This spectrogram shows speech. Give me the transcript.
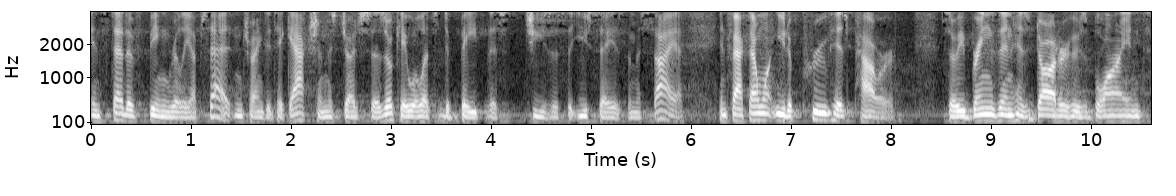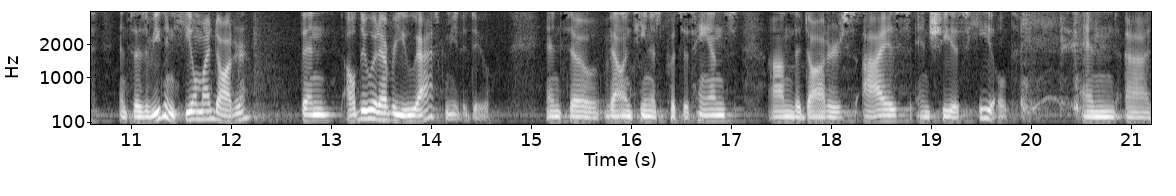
instead of being really upset and trying to take action, this judge says, okay, well, let's debate this Jesus that you say is the Messiah. In fact, I want you to prove his power. So he brings in his daughter who's blind and says, if you can heal my daughter, then I'll do whatever you ask me to do. And so Valentinus puts his hands on the daughter's eyes and she is healed. And uh,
